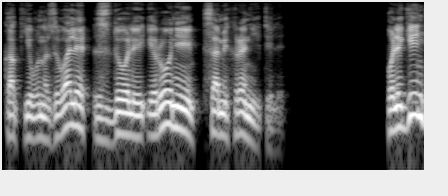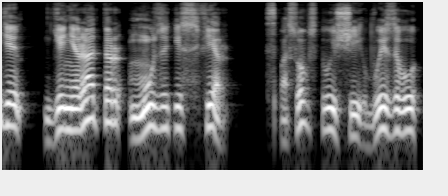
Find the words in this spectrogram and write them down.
как его называли с долей иронии сами хранители. По легенде, генератор музыки сфер – способствующий вызову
